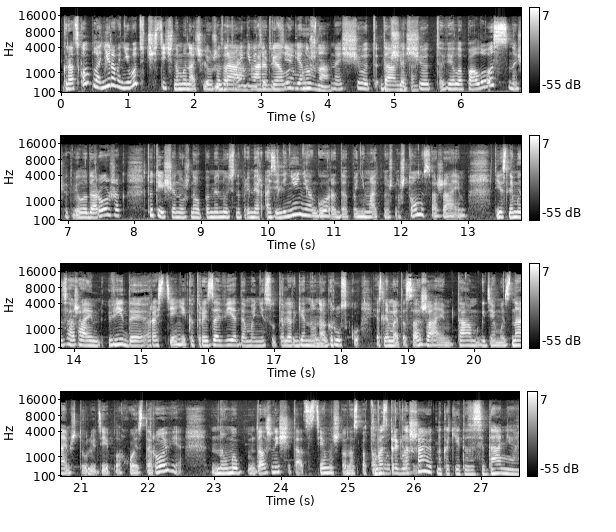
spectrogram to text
в городском планировании вот частично мы начали уже да, затрагивать эту тему. нужна. Насчет, да, насчет велополос, насчет велодорожек. Тут еще нужно упомянуть, например, озеленение города, понимать нужно, что мы сажаем. Если мы сажаем виды растений, которые заведомо несут аллергенную нагрузку, если мы это сажаем там, где мы знаем, что у людей плохое здоровье, но мы должны считаться с тем, что у нас потом... Вас приглашают на какие-то заседания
